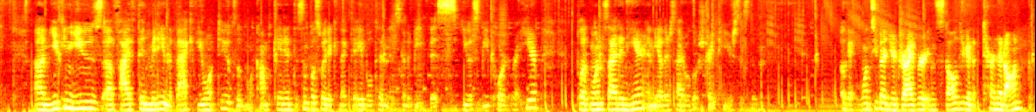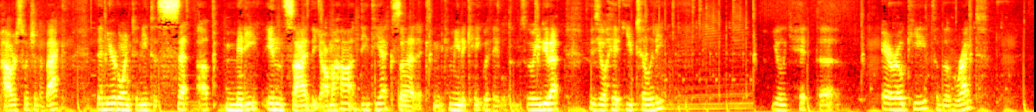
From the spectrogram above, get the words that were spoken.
um, you can use a 5-pin MIDI in the back if you want to. It's a little more complicated. The simplest way to connect to Ableton is going to be this USB port right here. Plug one side in here and the other side will go straight to your system. Okay, once you've got your driver installed, you're going to turn it on, the power switch in the back. Then you're going to need to set up MIDI inside the Yamaha DTX so that it can communicate with Ableton. So the way you do that is you'll hit Utility, you'll hit the arrow key to the right,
